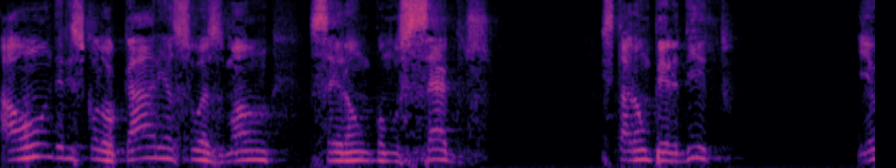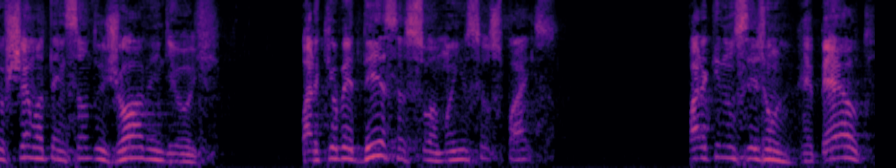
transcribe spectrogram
aonde eles colocarem as suas mãos, serão como cegos, estarão perdidos. E eu chamo a atenção do jovem de hoje, para que obedeça sua mãe e seus pais, para que não sejam rebeldes.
